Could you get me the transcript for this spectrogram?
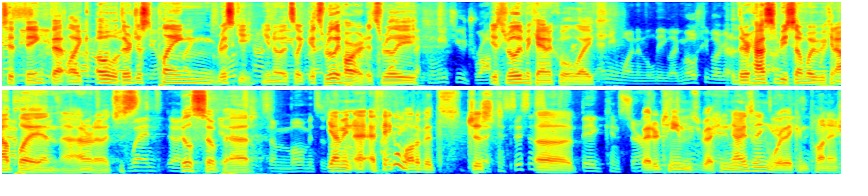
to think that like, oh, they're just playing risky. You know, it's like it's really hard. It's really, it's really mechanical. Like there has to be some way we can outplay, and I don't know. It just feels so bad. Yeah, I mean, I I think a lot of it's just uh, better teams recognizing where they can punish.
